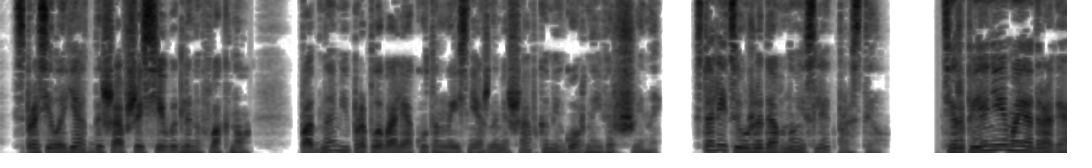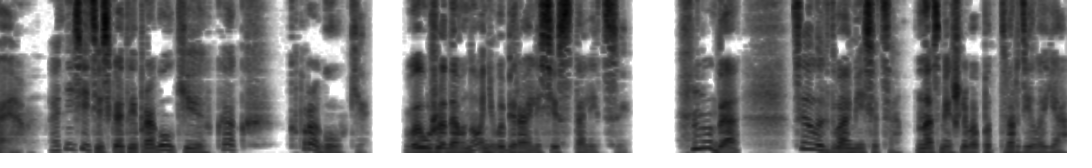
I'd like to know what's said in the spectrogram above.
— спросила я, отдышавшись и выглянув в окно. Под нами проплывали окутанные снежными шапками горные вершины. Столице уже давно и след простыл. «Терпение, моя дорогая. Отнеситесь к этой прогулке как к прогулке. Вы уже давно не выбирались из столицы. Ну да, целых два месяца, насмешливо подтвердила я.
